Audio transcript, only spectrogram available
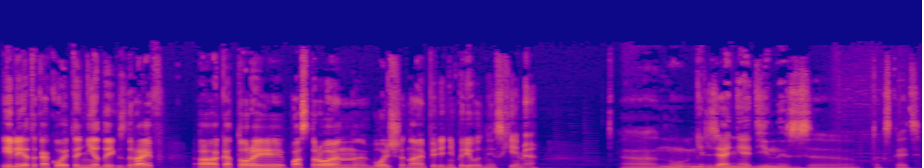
или это какой-то не до X-Drive, который построен больше на переднеприводной схеме? А, ну, нельзя ни один из, э, так сказать,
